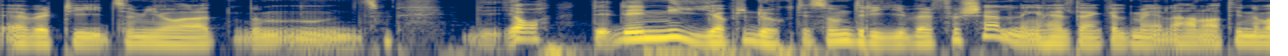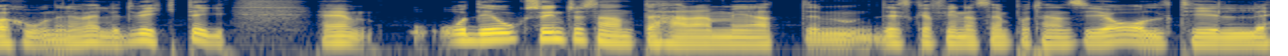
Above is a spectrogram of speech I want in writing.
över tid som gör att mm, ja, det, det, är nya produkter som driver försäljningen helt enkelt menar han och att innovationen är väldigt viktig. Ehm, och det är också intressant det här med att mm, det ska finnas en potential till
